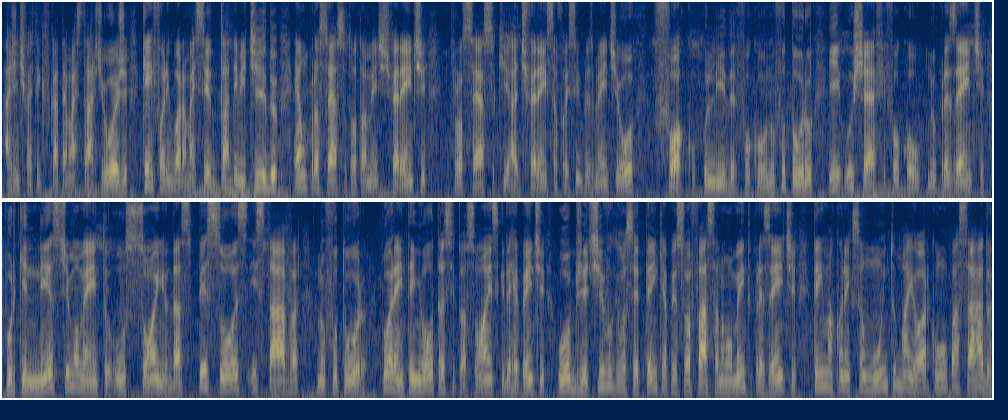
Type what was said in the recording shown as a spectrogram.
a gente vai ter que ficar até mais tarde hoje, quem for embora mais cedo está demitido. É um processo totalmente diferente. Processo que a diferença foi simplesmente o foco. O líder focou no futuro e o chefe focou no presente, porque neste momento o sonho das pessoas estava no futuro. Porém, tem outras situações que de repente o objetivo que você tem que a pessoa faça no momento presente tem uma conexão muito maior com o passado.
